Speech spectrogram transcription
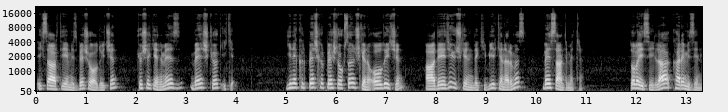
x artı y'miz 5 olduğu için köşegenimiz 5 kök 2. Yine 45-45-90 üçgeni olduğu için ADC üçgenindeki bir kenarımız 5 santimetre. Dolayısıyla karemizin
